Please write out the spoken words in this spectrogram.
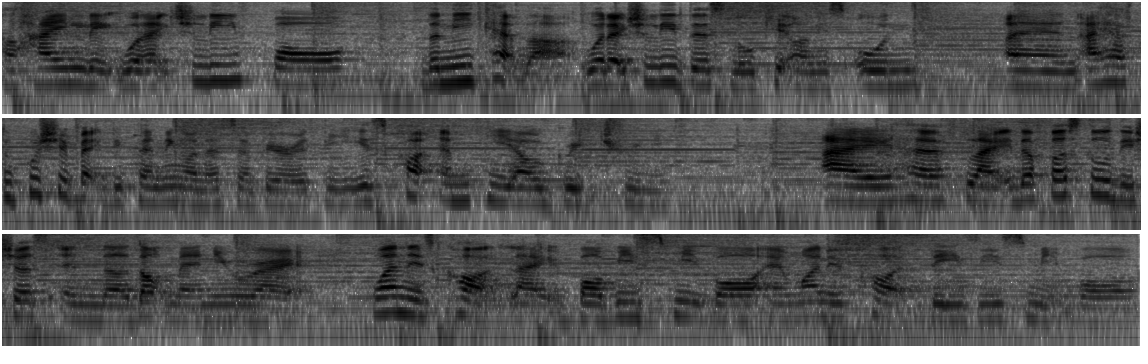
her hind leg would actually fall, the kneecap lah, would actually dislocate on its own and I have to push it back depending on the severity. It's called MPL grade 3. I have like the first two dishes in the dog menu, right? One is called like Bobby's meatball and one is called Daisy's meatball.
